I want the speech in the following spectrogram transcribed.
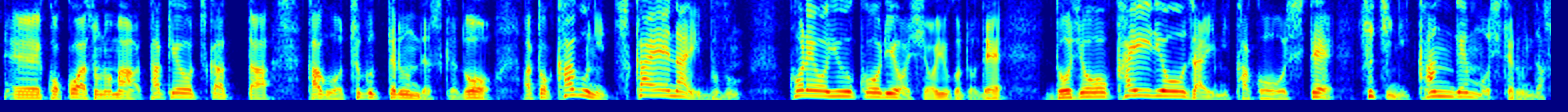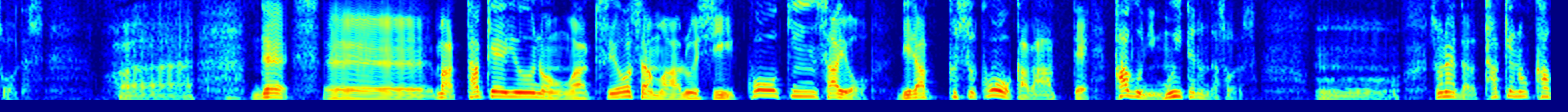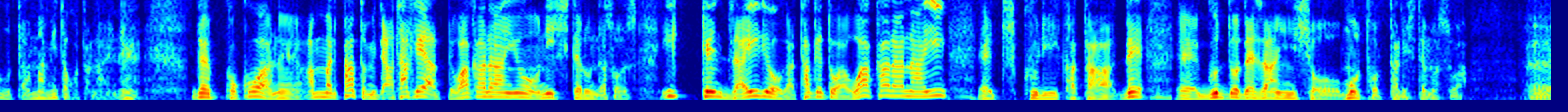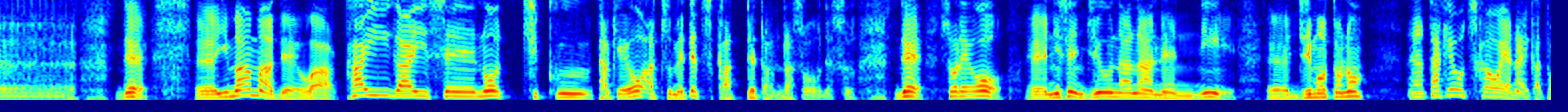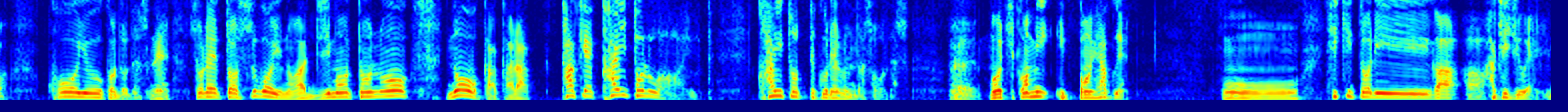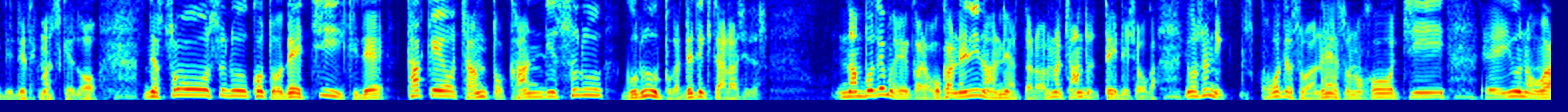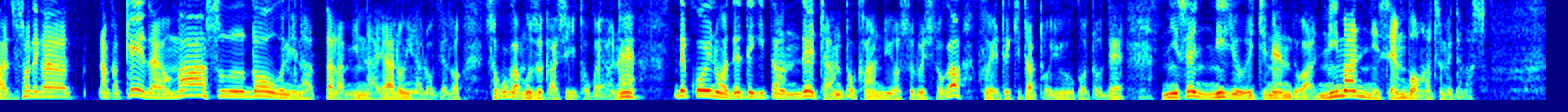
えー、ここはそのまあ竹を使った家具を作ってるんですけどあと家具に使えない部分これを有効利用しよういうことで土壌改良材に加工して土に還元もしてるんだそうです。で、えー、まあ竹いうのは強さもあるし抗菌作用リラックス効果があって家具に向いてるんだそうです。うんその間竹の家具ってあんま見たことないね。でここはねあんまりパッと見てあ竹やって分からんようにしてるんだそうです。一見材料が竹とは分からないえ作り方でえグッドデザイン賞も取ったりしてますわ。え、で、えー、今までは海外製の竹竹を集めて使ってたんだそうです。でそれを、えー、2017年に、えー、地元の、竹を使おうやないかと。こういうことですね。それとすごいのは地元の農家から竹買い取るわ言うて買い取ってくれるんだそうです、えー、持ち込み1本100円引き取りが80円で出てますけど。でそうすることで地域で竹をちゃんと管理するグループが出てきたらしいです。なんぼでもええからお金になんねやったらなちゃんと手入れしようか。要するにここですわね。その放置、いうのはそれがなんか経済を回す道具になったらみんなやるんやろうけどそこが難しいとこやね。でこういうのが出てきたんでちゃんと管理をする人が増えてきたということで2021年度は2万2,000本集めてます。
